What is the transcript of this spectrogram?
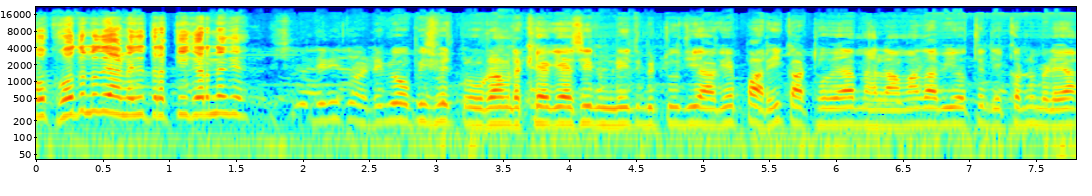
ਉਹ ਖੁਦ ਲੁਧਿਆਣੇ ਦੀ ਤਰੱਕੀ ਕਰਨਗੇ? ਜਿਹੜੀ ਤੁਹਾਡੇ ਵੀ ਆਫਿਸ ਵਿੱਚ ਪ੍ਰੋਗਰਾਮ ਰੱਖਿਆ ਗਿਆ ਸੀ ਰਮਨੀਤ ਬਿੱਟੂ ਜੀ ਆ ਗਏ ਭਾਰੀ ਇਕੱਠ ਹੋਇਆ ਮਹਿਲਾਵਾਂ ਦਾ ਵੀ ਉੱਥੇ ਦੇਖਣ ਨੂੰ ਮਿਲਿਆ।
